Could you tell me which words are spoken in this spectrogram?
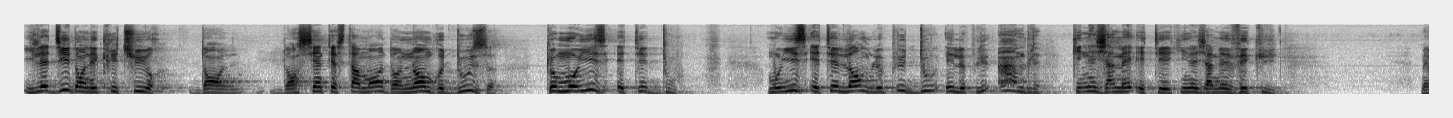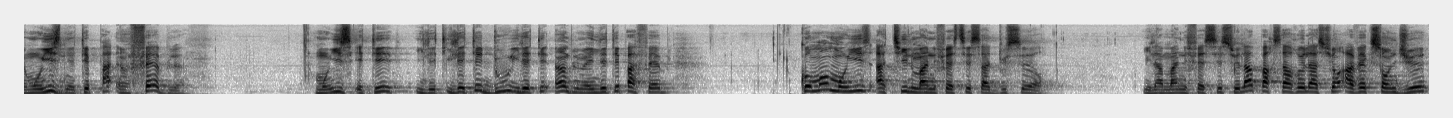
Il est dit dans l'Écriture, dans l'Ancien Testament, dans Nombre 12, que Moïse était doux. Moïse était l'homme le plus doux et le plus humble qui n'ait jamais été, qui n'ait jamais vécu. Mais Moïse n'était pas un faible. Moïse était, il, était doux, il était humble, mais il n'était pas faible. Comment Moïse a-t-il manifesté sa douceur? Il a manifesté cela par sa relation avec son Dieu,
